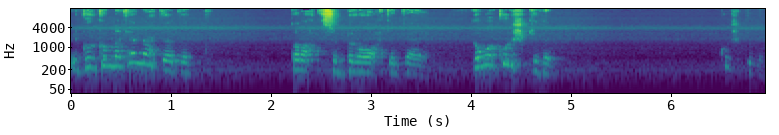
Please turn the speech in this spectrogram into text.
يقول لكم ما كان حتى تروح تسب روحك أنت. هو كلش كذب. كلش كذب.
